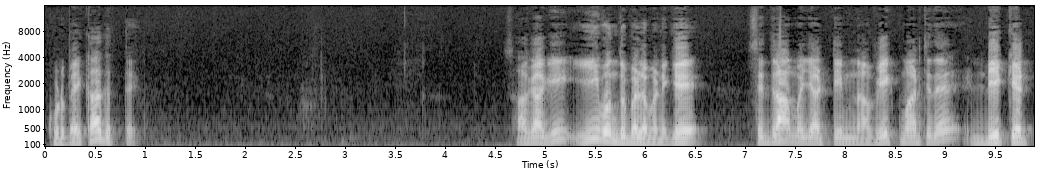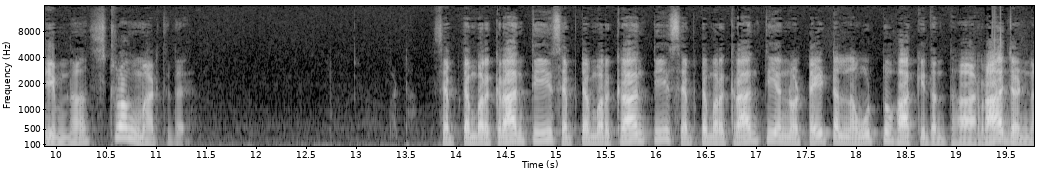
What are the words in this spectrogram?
ಕೊಡಬೇಕಾಗುತ್ತೆ. ಹಾಗಾಗಿ ಈ ಒಂದು ಬೆಳವಣಿಗೆ ಸಿದ್ದರಾಮಯ್ಯ ಟೀಮ್ನ ವೀಕ್ ಮಾಡ್ತಿದೆ, ಡಿ ಕೆ ಟೀಮ್ನ ಸ್ಟ್ರಾಂಗ್ ಮಾಡ್ತಿದೆ. ಸೆಪ್ಟೆಂಬರ್ ಕ್ರಾಂತಿ ಸೆಪ್ಟೆಂಬರ್ ಕ್ರಾಂತಿ ಸೆಪ್ಟೆಂಬರ್ ಕ್ರಾಂತಿ ಅನ್ನೋ ಟೈಟಲ್ನ ಹುಟ್ಟು ಹಾಕಿದಂತಹ ರಾಜಣ್ಣ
